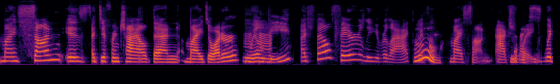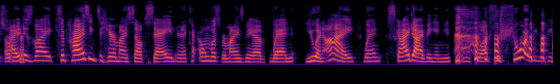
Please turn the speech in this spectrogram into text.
my son is a different child than my daughter mm-hmm. will be. I felt fairly relaxed Ooh. with my son, actually, nice. which okay. I, is like surprising to hear myself say. And it almost reminds me of when you and I went skydiving and you, you thought for sure we would be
